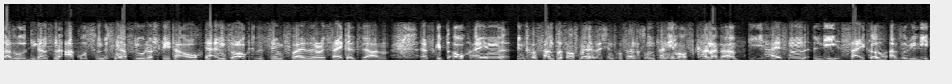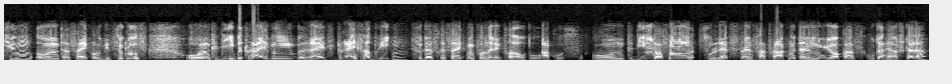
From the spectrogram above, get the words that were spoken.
also die ganzen Akkus müssen ja früher oder später auch ja, entsorgt beziehungsweise recycelt werden. Es gibt auch ein interessantes, aus meiner Sicht interessantes Unternehmen aus Kanada, die heißen Li Cycle, also wie Lithium und Cycle wie Zyklus. Und die betreiben bereits drei Fabriken für das Recycling von Elektroauto-Akkus. Und die schlossen zuletzt einen Vertrag mit einem New Yorker Scooterhersteller,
